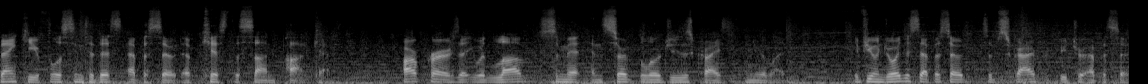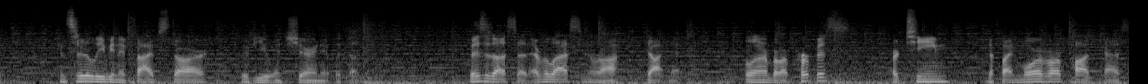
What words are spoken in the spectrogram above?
Thank you for listening to this episode of Kiss the Son podcast. Our prayer is that you would love, submit, and serve the Lord Jesus Christ in your life. If you enjoyed this episode, subscribe for future episodes. Consider leaving a five star review and sharing it with others. Visit us at everlastingrock.net to learn about our purpose, our team, and to find more of our podcasts,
